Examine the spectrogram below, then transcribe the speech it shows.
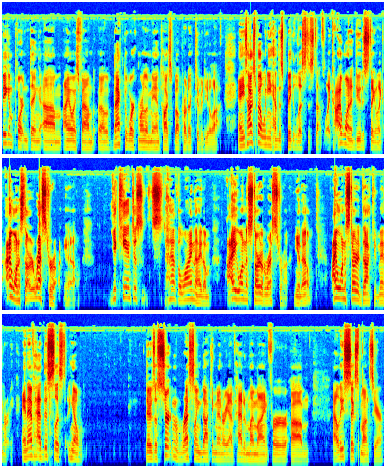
big important thing um, I always found uh, back to work. Merlin Mann talks about productivity a lot, and he talks about when you have this big list of stuff. Like I want to do this thing. Like I want to start a restaurant. You know, you can't just have the line item. I want to start a restaurant. You know, I want to start a documentary, and I've had this list. You know, there's a certain wrestling documentary I've had in my mind for um, at least six months here.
